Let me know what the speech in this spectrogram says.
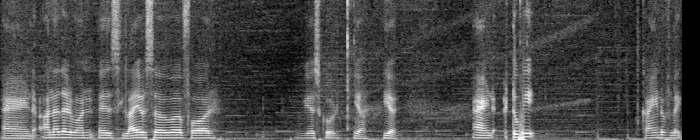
and another one is live server for vs code. Yeah here. And to be kind of like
